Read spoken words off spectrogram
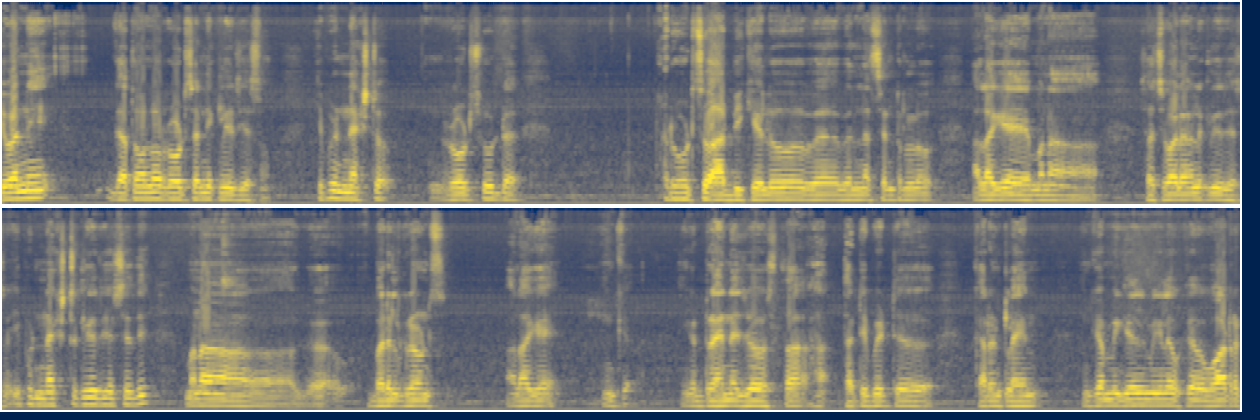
ఇవన్నీ గతంలో రోడ్స్ అన్నీ క్లియర్ చేసాం. ఇప్పుడు నెక్స్ట్ రోడ్స్ రోడ్స్ ఆర్బీకేలు వెల్నెస్ సెంటర్లు అలాగే మన సచివాలయాలు క్లియర్ చేసాం. ఇప్పుడు నెక్స్ట్ క్లియర్ చేసేది మన బరెల్ గ్రౌండ్స్ అలాగే ఇంకా ఇంకా డ్రైనేజ్ వ్యవస్థ థర్టీ ఫీట్ కరెంట్ లైన్ ఇంకా మిగిలిన మిగిలిన ఒక వాటర్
